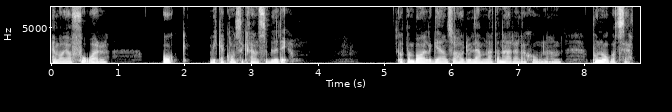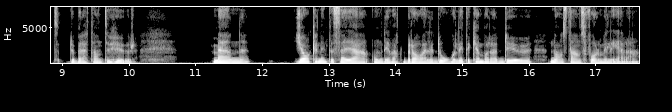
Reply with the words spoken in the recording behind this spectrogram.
än vad jag får och vilka konsekvenser blir det? Uppenbarligen så har du lämnat den här relationen på något sätt. Du berättar inte hur. Men jag kan inte säga om det varit bra eller dåligt, det kan bara du någonstans formulera.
